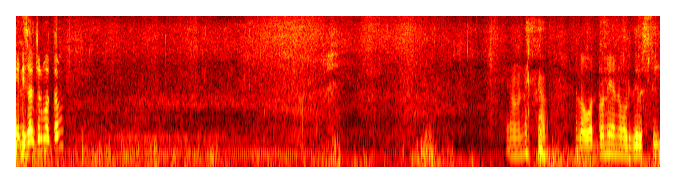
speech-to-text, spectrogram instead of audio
ఎన్ని సంచులు మొత్తం? ఏమండి? ఇలా వడ్డు నేను ఒకటి తెలుస్తాయి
